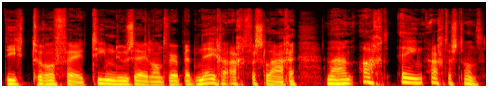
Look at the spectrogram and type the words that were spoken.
die trofee. Team Nieuw-Zeeland werd met 9-8 verslagen na een 8-1 achterstand.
